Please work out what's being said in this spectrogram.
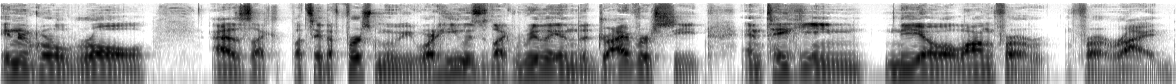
integral role as like let's say the first movie where he was like really in the driver's seat and taking Neo along for a, for a ride.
